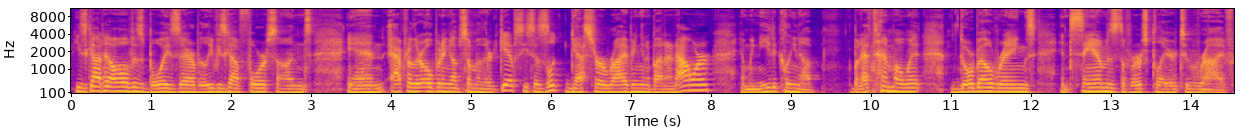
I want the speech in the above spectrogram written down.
He's got all of his boys there. I believe he's got four sons. And after they're opening up some of their gifts, he says, Look, guests are arriving in about an hour, and we need to clean up. But at that moment, the doorbell rings, and Sam is the first player to arrive.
